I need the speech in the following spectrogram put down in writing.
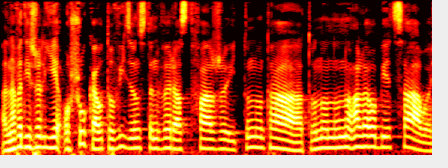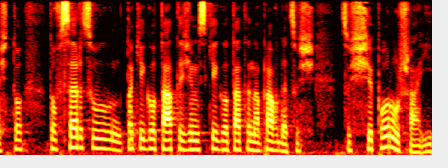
ale nawet jeżeli je oszukał, to widząc ten wyraz twarzy i tu, no ta, to no, no, no, ale obiecałeś, to, to w sercu takiego taty, ziemskiego taty naprawdę coś, coś się porusza i,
